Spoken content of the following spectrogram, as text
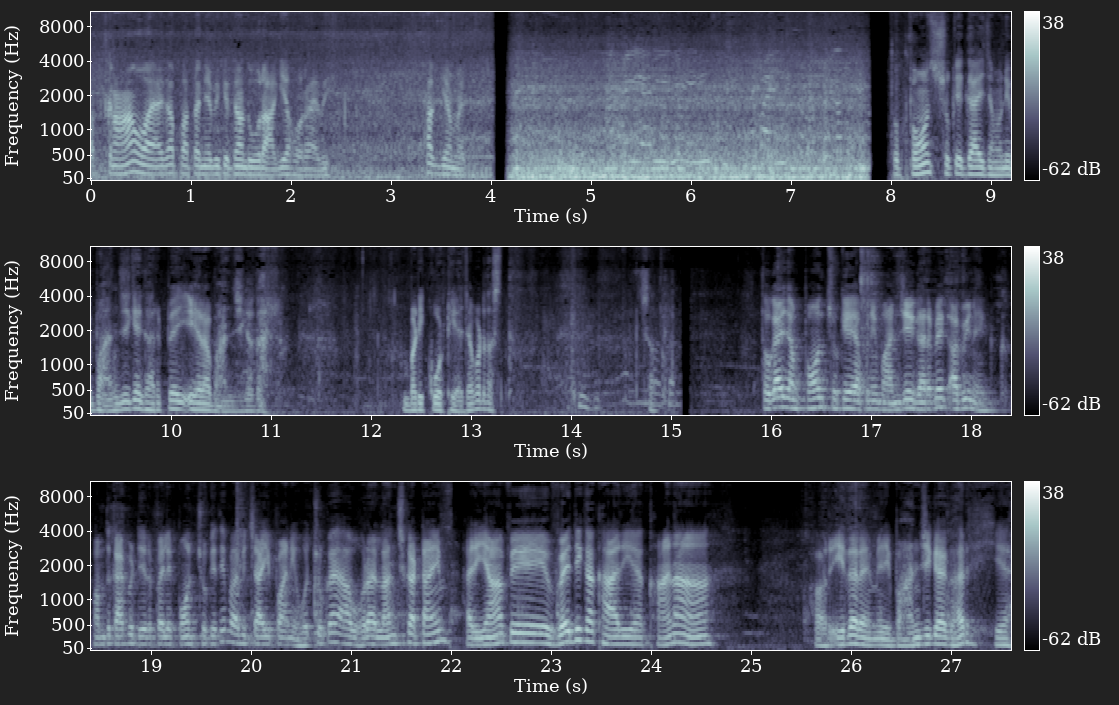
अब कहाँ हो आएगा, पता नहीं अभी कितना दूर आ गया हो रहा है अभी। थक गया मैं तो। पहुँच चुके गाय हमारी भांजी के घर पे, ये रहा भांजी का घर। बड़ी कोठी है, ज़बरदस्त। तो गाय हम पहुँच चुके हैं अपने भांजी घर पे। अभी नहीं, हम तो काफ़ी देर पहले पहुँच चुके थे, पर अभी चाय पानी हो चुका है। अब हो रहा है लंच का टाइम और यहाँ पे वैदिका खा रही है खाना। और इधर है मेरी भांजी का घर। ये,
